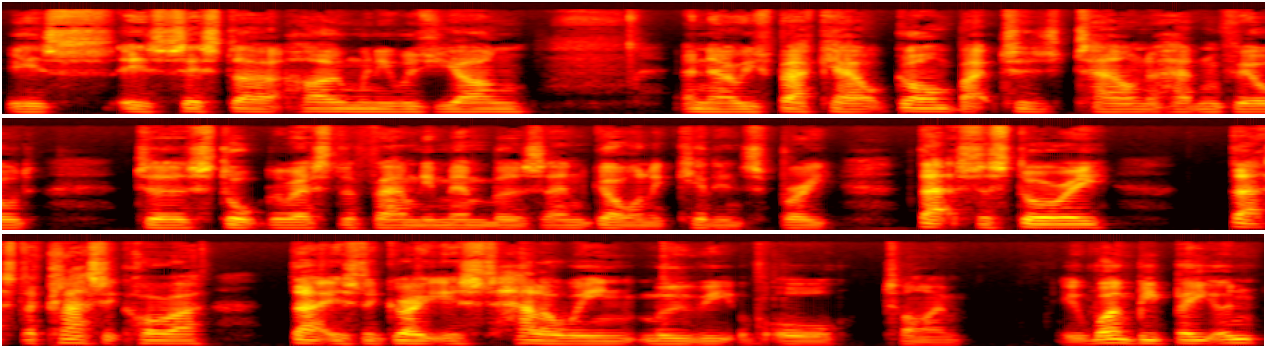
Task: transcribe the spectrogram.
his his sister at home when he was young, and now he's back out, gone back to his town of Haddonfield, to stalk the rest of the family members and go on a killing spree. That's the story. That's the classic horror. That is the greatest Halloween movie of all time. It won't be beaten.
